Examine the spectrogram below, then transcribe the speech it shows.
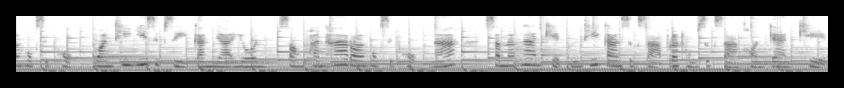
2566 วันที่ 24 กันยายน 2566 นะ สำนักงานเขตพื้นที่การศึกษาประถมศึกษาขอนแก่นเขต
